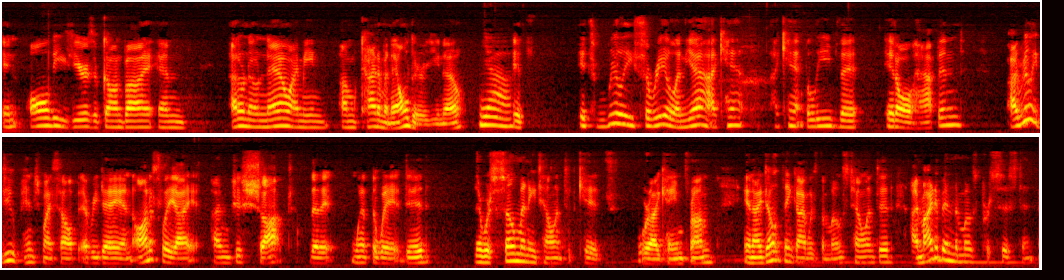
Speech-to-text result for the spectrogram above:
and all these years have gone by, and I don't know now. I mean, I'm kind of an elder. You know. Yeah. It's it's really surreal, and yeah, I can't I can't believe that it all happened. I really do pinch myself every day, and honestly, I I'm just shocked that it went the way it did there were so many talented kids where I came from, and I don't think I was the most talented. I might have been the most persistent,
